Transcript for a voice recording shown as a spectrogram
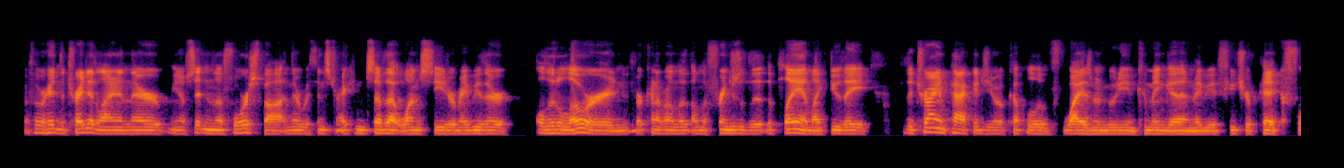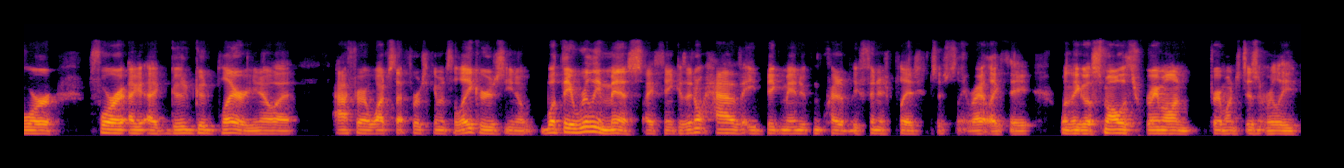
if we're hitting the trade deadline and they're you know sitting in the four spot and they're within striking of that one seed, or maybe they're a little lower and they're kind of on the on the fringes of the, the play and like do they do they try and package you know a couple of Wiseman, Moody, and Kuminga and maybe a future pick for for a, a good good player. You know, uh, after I watched that first game against the Lakers, you know what they really miss, I think, is they don't have a big man who can credibly finish plays consistently, right? Like they when they go small with Draymond, Draymond just isn't really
